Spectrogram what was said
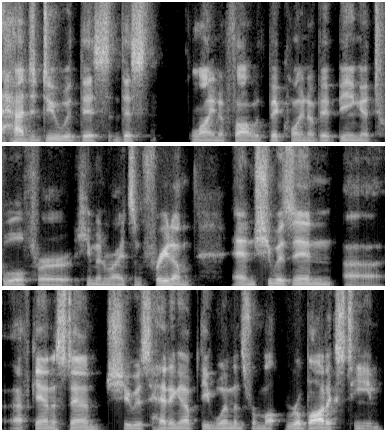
had to do with this this line of thought with bitcoin of it being a tool for human rights and freedom. And she was in uh, afghanistan. She was heading up the women's robotics team.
